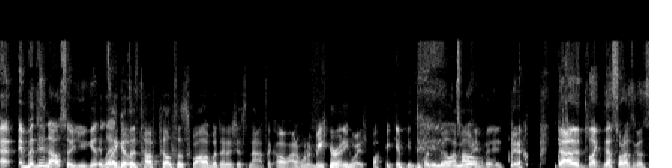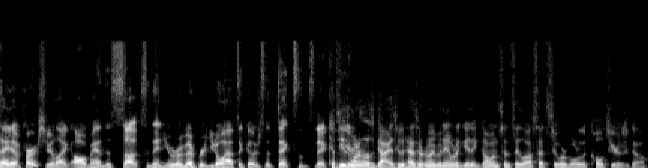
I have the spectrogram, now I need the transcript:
Uh, but then also you get like it's a tough pill to swallow, but then it's just not. It's like, oh, I don't want to be here anyways. Fuck it, give me twenty mil, I'm 20 out. Mil. Yeah, yeah like that's what I was gonna say. At first, you're like, oh man, this sucks, and then you remember you don't have to coach the Texans next. Because he's one of those guys who hasn't really been able to get it going since they lost that Super Bowl to the Colts years ago.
